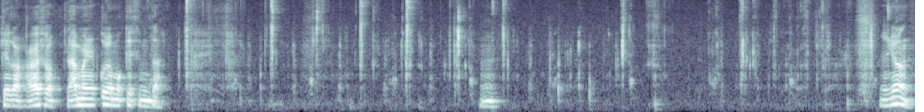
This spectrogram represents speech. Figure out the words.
제가 알아서 라면을 끓여 먹겠습니다. 음. 이건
